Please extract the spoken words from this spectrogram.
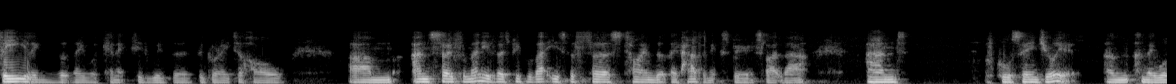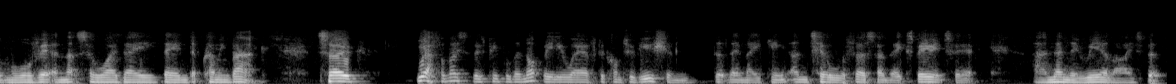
feeling that they were connected with the, the greater whole um, and so for many of those people, that is the first time that they've had an experience like that. And of course, they enjoy it and, and they want more of it, and that's why they, they end up coming back. So, yeah, for most of those people, they're not really aware of the contribution that they're making until the first time they experience it. And then they realize that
